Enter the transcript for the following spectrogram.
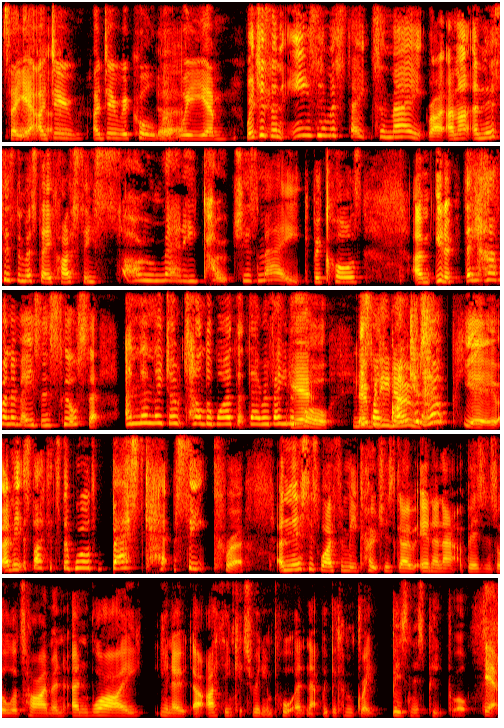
So yeah, I do, I do recall that we um, which is an easy mistake to make, right? And I, and this is the mistake I see so many coaches make because, um, you know, they have an amazing skill set and then they don't tell the world that they're available. It's Nobody like, I can help you, and it's like it's the world's best kept secret. And this is why, for me, coaches go in and out of business all the time, and and why you know I think it's really important that we become great business people. yeah,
